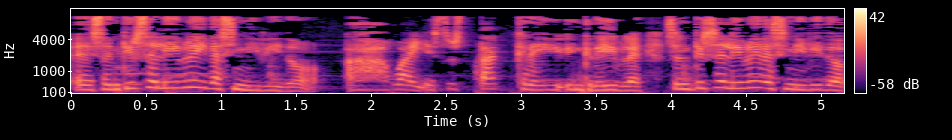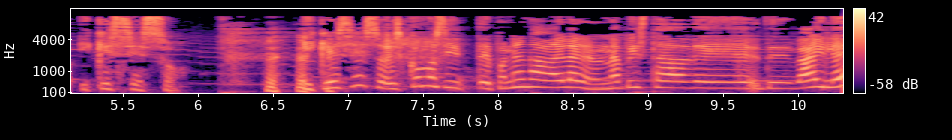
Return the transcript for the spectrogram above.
eh, sentirse libre y desinhibido. Ah, guay, esto está cre- increíble. Sentirse libre y desinhibido. ¿Y qué es eso? ¿Y qué es eso? Es como si te ponen a bailar en una pista de, de baile,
